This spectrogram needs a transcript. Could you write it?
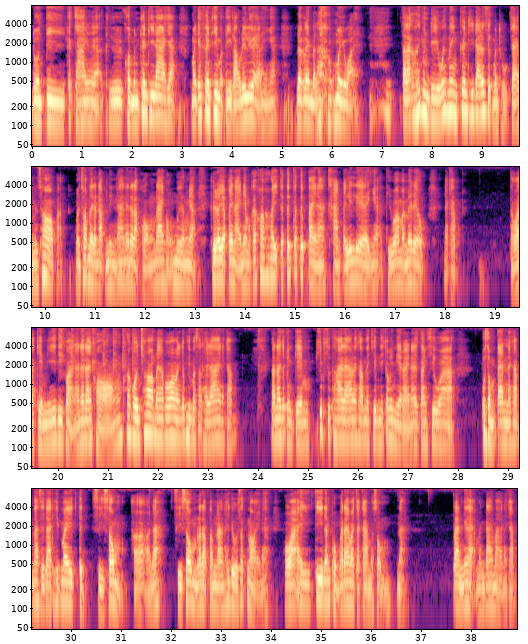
โดนตีกระจายเลยอะคือคนมันเคลื่อนที่ได้ใช่ไหมมันก็เคลื่อนที่มาตีเราเรื่อยๆอะไรเงี้ยเลิกเล่นไปแล้วไม่ไหว แต่แล้วก็เฮ้ยมันดีเว้ยแม่งเคลื่อนที่ได้รู้สึกมันถูกใจมันชอบอะมันชอบในระดับหนึ่งนะในระดับของด้านของเมืองเนี่ย คือเราอยากไปไหนเนี่ยมันก็ค่อยๆกระตึบกระตึบไปนะคานไปเรื่อยๆอะไรเงี้ยถือว่ามันไม่เร็วนะครับ แต่ว่าเกมนี้ดีกว่านะในด้านของถ้าคนชอบนะครับ เพราะว่ามันก็พิมพ์ภาษาไทยได้นะครับแล้วน่าจะเป็นเกมคลิปสุดท้ายแล้วนะครับ ในคลิปนี้ก็ไม่มีอะไรน่าจะตั้งชื่อว่าผสมแปนนะครับ น่าเสียดายที่ไม่ติดสีส้มเอ่อนะสีส้มระดับตำนานให้ดูสักหน่อยนะ เพราะว่าไอจีนั้นผมก็ได้มาจากการผสมนะแปลนนี่แหละมันได้มานะครับ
